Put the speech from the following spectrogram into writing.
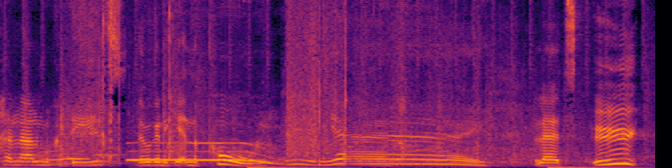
halal Maccy D's. Then we're gonna get in the pool. Mm. Yay! Let's eat!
